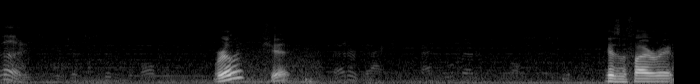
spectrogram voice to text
good. It's, it's just as good as the Vulcan. Really? Shit. Better actually. A better than the. Because of the fire rate.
